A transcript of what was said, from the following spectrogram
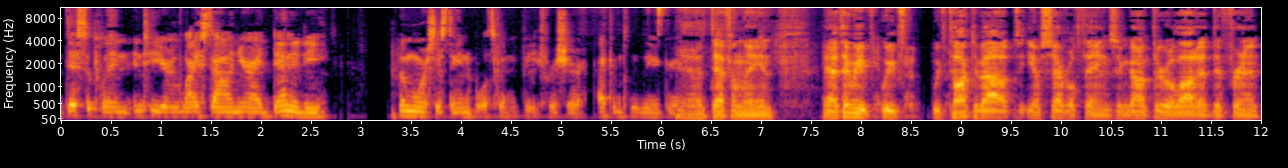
discipline into your lifestyle and your identity, the more sustainable it's going to be for sure. I completely agree. Yeah, definitely. And yeah, I think we've we've we've talked about you know several things and gone through a lot of different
